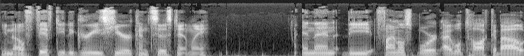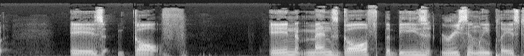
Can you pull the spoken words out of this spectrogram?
you know, 50 degrees here consistently. And then the final sport I will talk about is golf. In men's golf, the Bees recently placed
